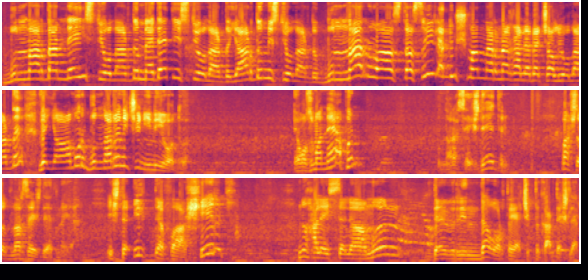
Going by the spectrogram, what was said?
Bunlardan ne istiyorlardı? Medet istiyorlardı, yardım istiyorlardı. Bunlar vasıtasıyla düşmanlarına galebe çalıyorlardı ve yağmur bunların için iniyordu. E o zaman ne yapın? Bunlara secde edin. Başladılar secde etmeye. İşte ilk defa şirk Nuh Aleyhisselam'ın devrinde ortaya çıktı kardeşler.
